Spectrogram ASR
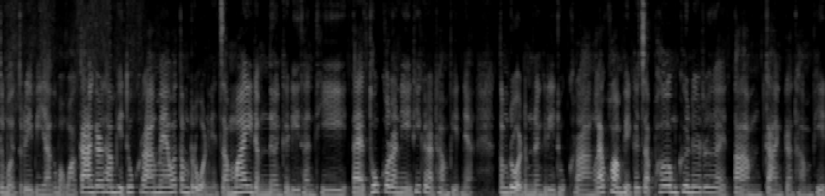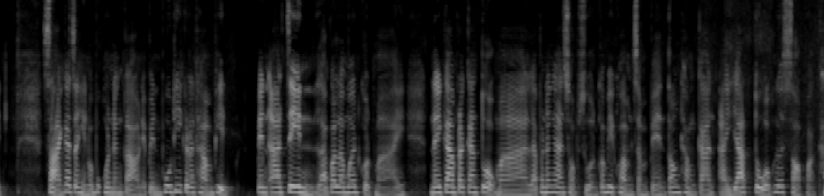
ตำรวจตรีปิยะก็บอกว่าการกระทำผิดทุกครั้งแม้ว่าตำรวจเนี่ยจะไม่ดำเนินคดีทันที แต่ทุกกรณีที่กระทำผิดเนี่ยตำรวจดำเนินคดีทุกครั้ง และความผิดก็จะเพิ่มขึ้นเรื่อย ๆ ตามการกระทำผิดศาลก็จะเห็นว่าบุคคลดังกล่าวเนี่ยเป็นผู้ที่กระททำผิดเป็นอาจินแล้วก็ละเมิดกฎหมาย ในการประกันตัวออกมา และพนักงานสอบสวนก็มีความจำเป็นต้องทำการอายัดตัวเพื่อสอบปากค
